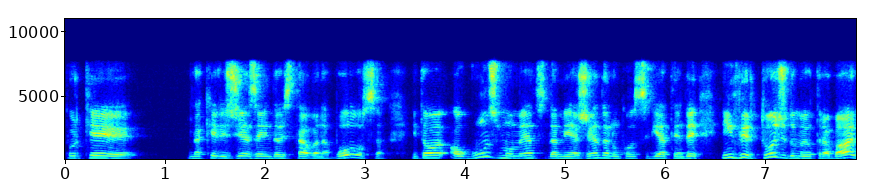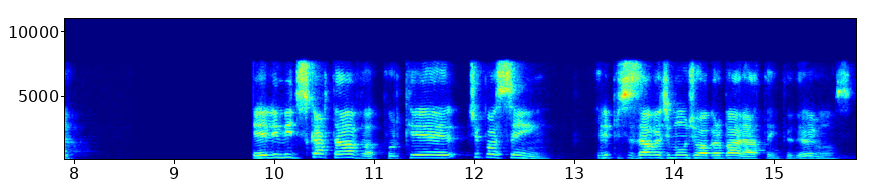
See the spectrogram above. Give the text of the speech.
porque naqueles dias ainda estava na bolsa, então alguns momentos da minha agenda não conseguia atender em virtude do meu trabalho. Ele me descartava, porque, tipo assim, ele precisava de mão de obra barata, entendeu, irmãos?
